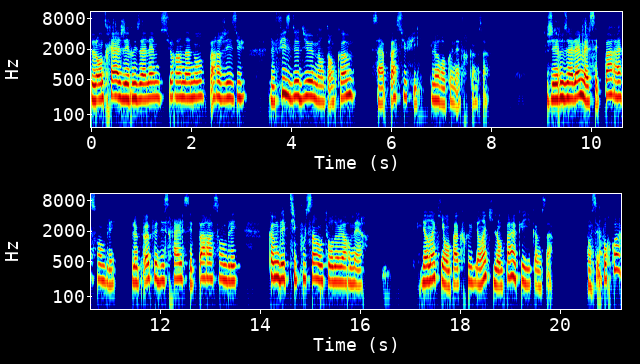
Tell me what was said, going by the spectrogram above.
L'entrée à Jérusalem sur un anon par Jésus, le Fils de Dieu, mais en tant qu'homme, ça n'a pas suffi de le reconnaître comme ça. Jérusalem, elle s'est pas rassemblée. Le peuple d'Israël s'est pas rassemblé comme des petits poussins autour de leur mère. Il y en a qui n'ont pas cru, il y en a qui l'ont pas accueilli comme ça. On sait pourquoi.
